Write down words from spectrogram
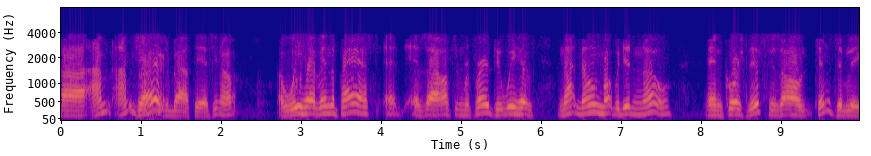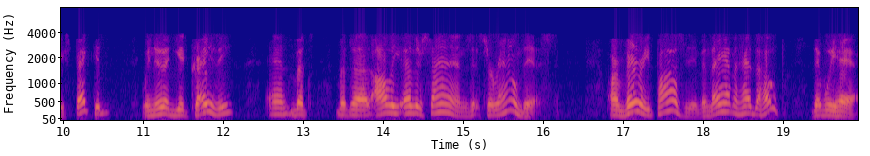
Uh, I'm I'm jazzed about this. You know, uh, we have in the past, as I often referred to, we have not known what we didn't know, and of course this is all tentatively expected. We knew it'd get crazy, and but but uh, all the other signs that surround this are very positive, and they haven't had the hope that we have.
